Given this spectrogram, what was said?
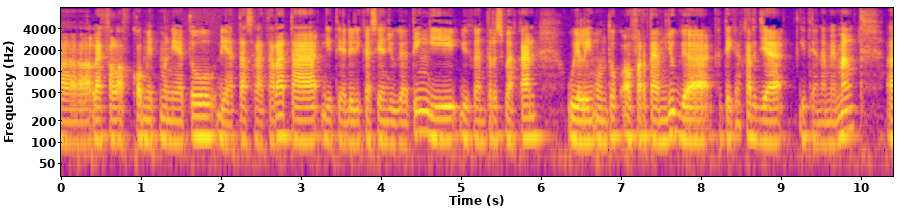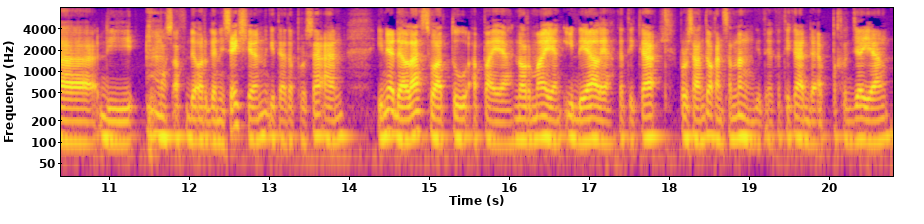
uh, level of commitmentnya itu di atas rata-rata gitu ya. Dedikasinya juga tinggi gitu kan. Terus bahkan willing untuk overtime juga ketika kerja gitu ya. Nah memang uh, di most of the organization gitu ya, atau perusahaan ini adalah suatu apa ya norma yang ideal ya ketika perusahaan itu akan senang gitu ya. Ketika ada pekerja yang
